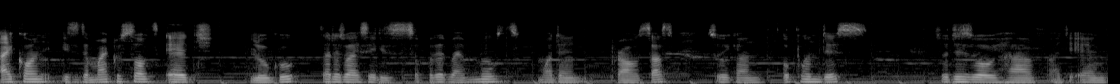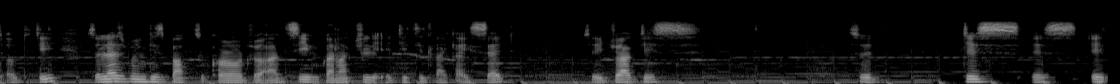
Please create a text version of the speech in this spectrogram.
icon is the Microsoft Edge logo. That is why I said it's supported by most modern browsers. So you can open this so this is what we have at the end of the day. So let's bring this back to CorelDRAW and see if we can actually edit it like I said. So you drag this. So this is it.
